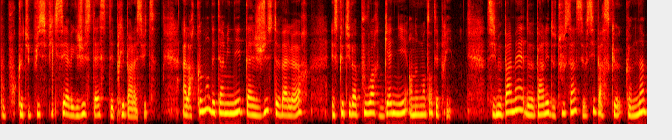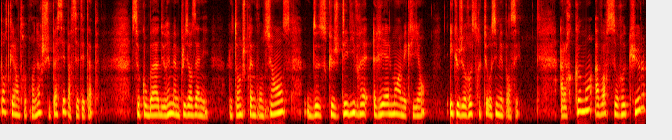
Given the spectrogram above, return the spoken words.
pour, que tu puisses fixer avec justesse tes prix par la suite. Alors comment déterminer ta juste valeur et ce que tu vas pouvoir gagner en augmentant tes prix? Si je me permets de parler de tout ça, c'est aussi parce que, comme n'importe quel entrepreneur, je suis passé par cette étape. Ce combat a duré même plusieurs années. Le temps que je prenne conscience de ce que je délivrais réellement à mes clients et que je restructure aussi mes pensées. Alors comment avoir ce recul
